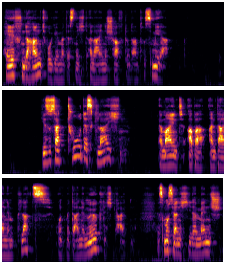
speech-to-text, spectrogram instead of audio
helfende Hand, wo jemand es nicht alleine schafft und anderes mehr. Jesus sagt, tu desgleichen. Er meint aber an deinem Platz und mit deinen Möglichkeiten. Es muss ja nicht jeder Mensch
